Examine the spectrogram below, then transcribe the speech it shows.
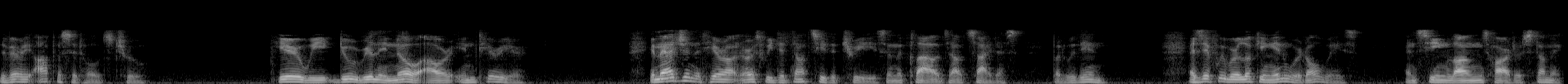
the very opposite holds true. Here we do really know our interior. Imagine that here on earth we did not see the trees and the clouds outside us, but within, as if we were looking inward always and seeing lungs, heart, or stomach.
